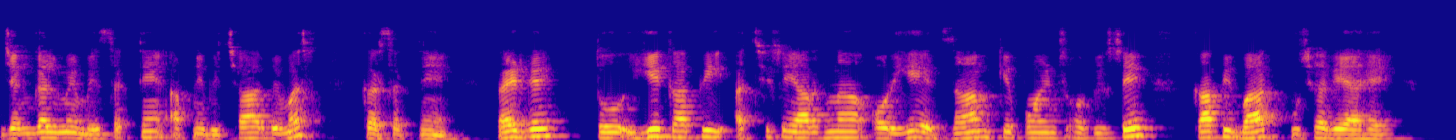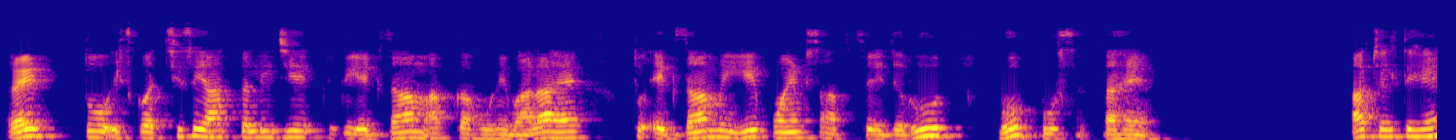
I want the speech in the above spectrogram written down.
जंगल में मिल सकते हैं, अपने विचार विमर्श कर सकते हैं। राइट गए? तो ये काफ़ी अच्छे से याद रखना और ये एग्ज़ाम के पॉइंट्स ऑफ़ व्यू से काफ़ी बार पूछा गया है। राइट? तो इसको अच्छे से याद कर लीजिए, क्योंकि एग्ज़ाम आपका होने वाला है तो एग्ज़ाम में ये पॉइंट्स आपसे ज़रूर वो पूछ सकता है। अब चलते हैं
